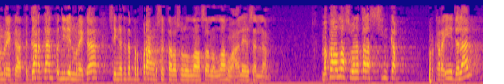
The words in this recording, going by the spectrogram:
mereka, tegarkan pendirian mereka sehingga tetap berperang beserta Rasulullah sallallahu alaihi wasallam. Maka Allah Subhanahu wa taala singkap perkara ini dalam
